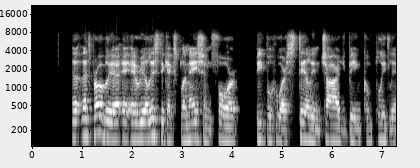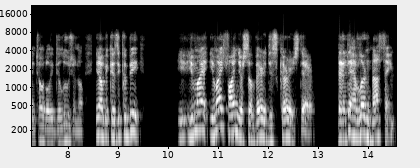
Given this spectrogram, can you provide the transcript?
uh, that's probably a, a, realistic explanation for people who are still in charge being completely and totally delusional you know because it could be you, you might you might find yourself very discouraged there that they have learned nothing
